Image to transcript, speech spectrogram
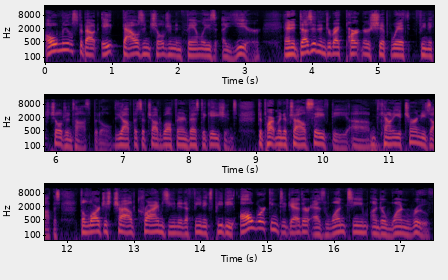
almost about 8,000 children and families a year. And it does it in direct partnership with Phoenix Children's Hospital, the Office of Child Welfare Investigations, Department of Child Safety, um, the County Attorney's Office, the largest child crimes unit of Phoenix PD, all working together as one team under one roof,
